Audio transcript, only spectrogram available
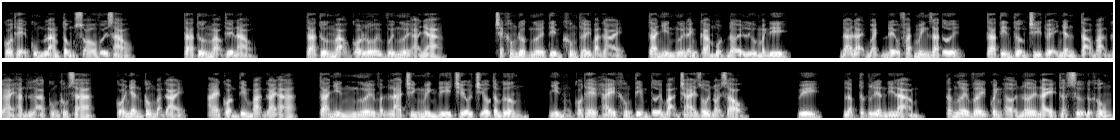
có thể cùng lam tổng so với sao? Ta tướng mạo thế nào? Ta tướng mạo có lỗi với ngươi à nha? C h ắ c không được ngươi tìm không thấy bạn gái, ta nhìn ngươi đánh cả một đời lưu manh đi. Đã đại bạch đều phát minh ra tới, ta tin tưởng trí tuệ nhân tạo bạn gái hẳn là cũng không xa, có nhân công bạn gái, ai còn tìm bạn gái à? Ta nhìn ngươi vẫn là chính mình đi chiếu chiếu tấm gương, nhìn có thể hay không tìm tới bạn trai rồi nói sau. Uy, lập tức liền đi làm, các ngươi vây quanh ở nơi này thật sự được không?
